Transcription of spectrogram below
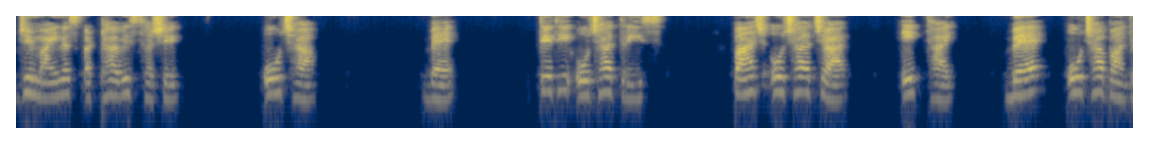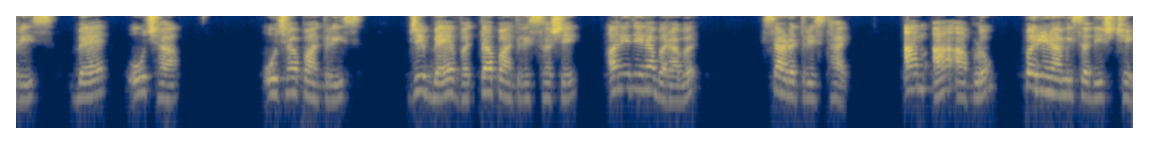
જે માઇનસ અઠ્ઠાવીસ થશે. ઓછા બે. તેથી ઓછા ત્રીસ પાંચ ઓછા ચાર, એક થાય. બે ઓછા પાંત્રીસ, બે ઓછા ઓછા પાંત્રીસ, જે બે વત્તા પાંત્રીસ થશે અને તેના બરાબર સાડત્રીસ થાય. આમ આ આપણો પરિણામી સદિશ છે.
